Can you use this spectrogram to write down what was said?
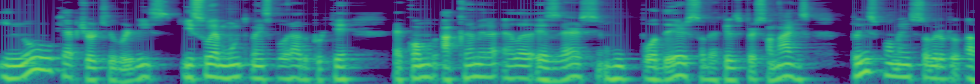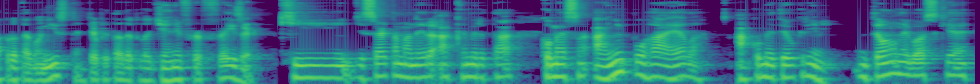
E no Capture Kill Release, isso é muito bem explorado porque é como a câmera ela exerce um poder sobre aqueles personagens, principalmente sobre a protagonista, interpretada pela Jennifer Fraser, que de certa maneira a câmera tá começa a empurrar ela a cometer o crime. Então é um negócio que é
